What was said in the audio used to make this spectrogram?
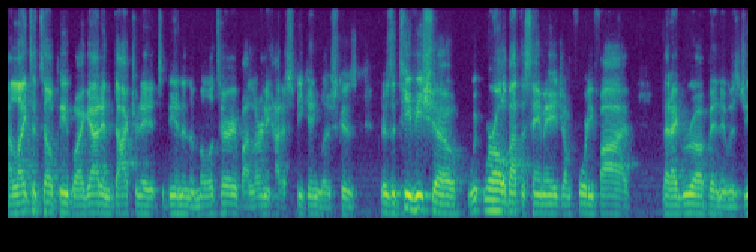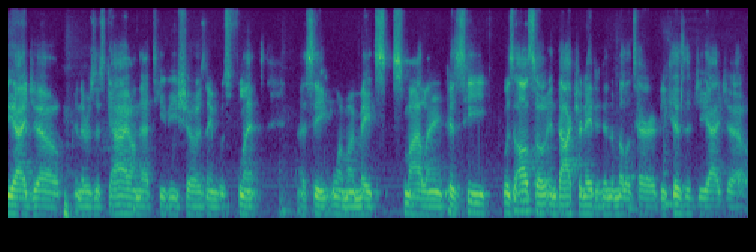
I like to tell people I got indoctrinated to being in the military by learning how to speak English because there's a TV show. We're all about the same age. I'm 45 that I grew up in. It was G.I. Joe. And there was this guy on that TV show. His name was Flint. I see one of my mates smiling because he was also indoctrinated in the military because of GI Joe.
